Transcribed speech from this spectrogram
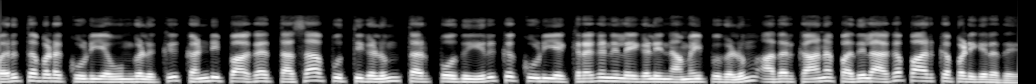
வருத்தப்படக்கூடிய உங்களுக்கு கண்டிப்பாக தசா புத்திகளும் தற்போது இருக்கக்கூடிய கிரகநிலைகளின் அமைப்புகளும் அதற்கான பதிலாக பார்க்கப்படுகிறது.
